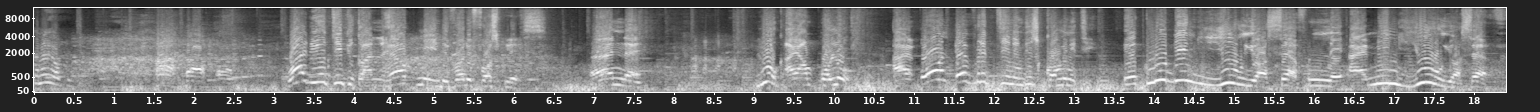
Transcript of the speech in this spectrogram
Can I help you? Why do you think you can help me in the very first place? Eh, and look, I am Polo. I own everything in this community, including you yourself. Nne. I mean you yourself.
